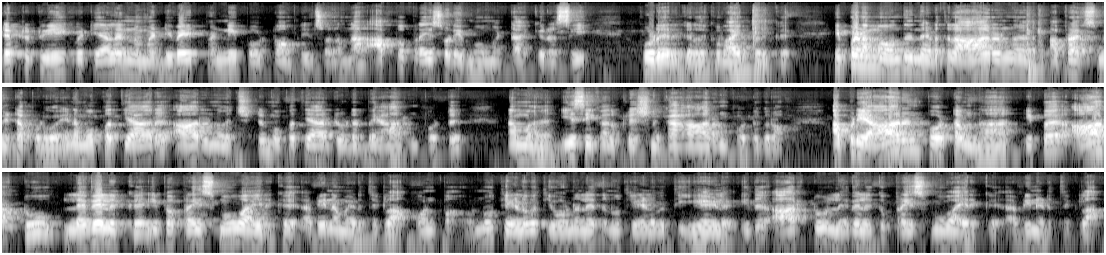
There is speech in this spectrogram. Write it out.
டெப்ட் டு ஈக்விட்டியால நம்ம டிவைட் பண்ணி போட்டோம் அப்படின்னு சொன்னோம்னா அப்போ ப்ரைஸோட மூவ்மெண்ட் அக்யூரசி கூட இருக்கிறதுக்கு வாய்ப்பு இருக்கு. இப்போ நம்ம வந்து இந்த இடத்துல ஆறுன்னு அப்ராக்சிமேட்டா போடுவோம். ஏன்னா முப்பத்தி ஆறு ஆறுன்னு வச்சுட்டு முப்பத்தி ஆறு டிவைட் பை ஆறுன்னு போட்டு நம்ம ஈஸி கால்குலேஷனுக்காக ஆறுன்னு போட்டுக்கிறோம். அப்படி ஆறுன்னு போட்டோம்னா இப்போ ஆர் டூ லெவலுக்கு இப்போ ப்ரைஸ் மூவ் ஆயிருக்கு அப்படின்னு நம்ம எடுத்துக்கலாம். ஒன் நூற்றி எழுபத்தி ஒன்றுலேருந்து நூற்றி எழுபத்தி ஏழு. இது ஆர் டூ லெவலுக்கு ப்ரைஸ் மூவ் ஆயிருக்கு அப்படின்னு எடுத்துக்கலாம்.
